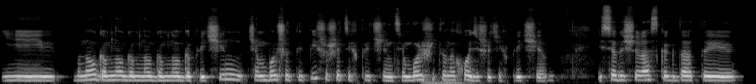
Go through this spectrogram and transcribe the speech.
и много-много-много-много причин. Чем больше ты пишешь этих причин, тем больше ты находишь этих причин. И в следующий раз, когда ты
